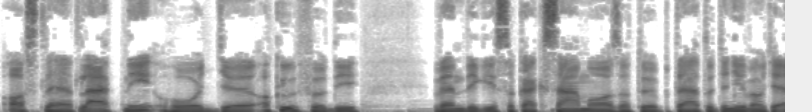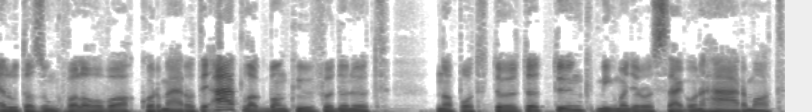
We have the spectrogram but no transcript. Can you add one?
azt lehet látni, hogy a külföldi vendégészakák száma az a több. Tehát, hogyha nyilván, hogyha elutazunk valahova, akkor már ott átlagban külföldön 5 napot töltöttünk, míg Magyarországon hármat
